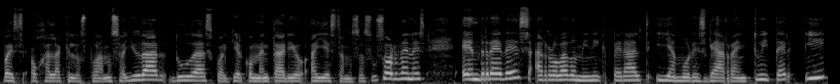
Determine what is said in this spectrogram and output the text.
pues ojalá que los podamos ayudar. Dudas, cualquier comentario, ahí estamos a sus órdenes. En redes, arroba Dominique Peralt y Amores Garra en Twitter y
